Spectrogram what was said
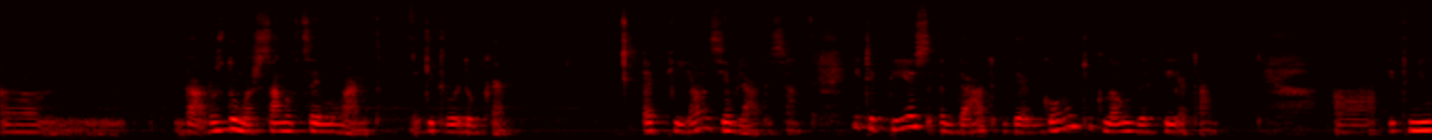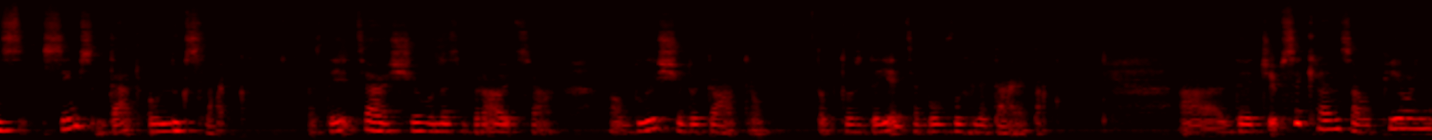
е, да, роздумаєш саме в цей момент. Які твої думки? Appear – з'являтися. It appears that they're going to close the theater. Uh, it means seems that or looks like. Здається, що вони збираються ближче до театру. Тобто, здається, або виглядає так. Uh, the Gypsy Cans are appearing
